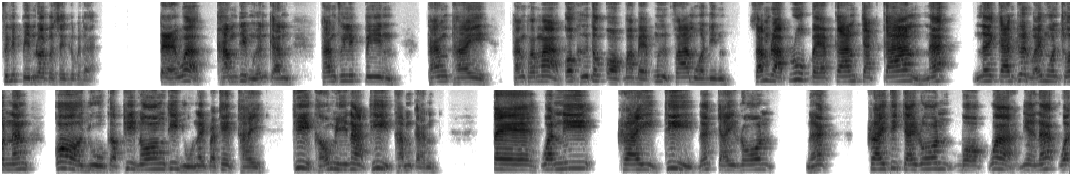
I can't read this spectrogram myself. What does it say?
ฟิลิปปินส์ร้อยเปอร์เซ็นก็ไม่ได้ แต่ว่าคำที่เหมือนกันทั้งฟิลิปปินส์ทั้งไทยทั้งพม่าก็คือต้องออกมาแบบมืดฟ้ามัวดินสำหรับรูปแบบการจัดการนะ ในการเคลื่อนไหวมวลชนนั้น ก็อยู่กับพี่น้องที่อยู่ในประเทศไทย ที่เขามีหน้าที่ทำกัน แต่วันนี้ ใครที่นะใจร้อนนะใครที่ใจร้อนบอกว่าเนี่ยนะว่า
